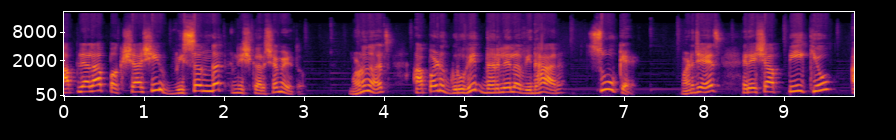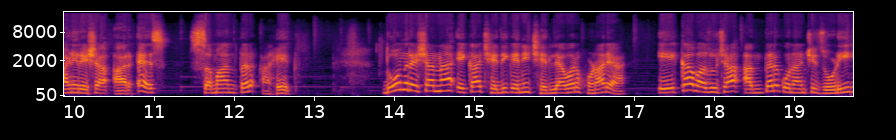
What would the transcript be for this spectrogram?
आपल्याला पक्षाशी विसंगत निष्कर्ष मिळतो. म्हणूनच आपण गृहीत धरलेलं विधान चूक आहे. म्हणजेच रेषा पी क्यू आणि रेषा आर एस समांतर आहेत. दोन रेषांना एका छेदिकेने छेदल्यावर होणाऱ्या एका बाजूच्या आंतरकोनांची जोडी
